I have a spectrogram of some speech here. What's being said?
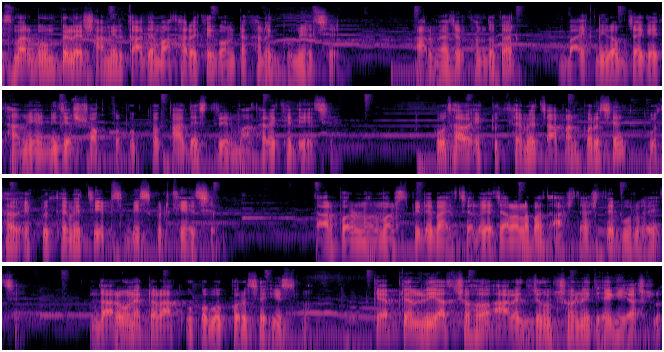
ইসমার ঘুম পেলে স্বামীর কাঁধে মাথা রেখে ঘণ্টাখানেক ঘুমিয়েছে। আর মেজর খন্দকার বাইক নীরব জায়গায় থামিয়ে নিজের শক্তপুক্ত কাঁধে স্ত্রীর মাথা রেখে দিয়েছে। কোথাও একটু থেমে চা পান করেছে, কোথাও একটু থেমে চিপস, বিস্কুট খেয়েছে। তারপর নর্মাল স্পিডে বাইক চালিয়ে জালালাবাদ আসতে আসতে ভোর হয়েছে। দারুণ একটা রাত উপভোগ করেছে ইসমা। ক্যাপ্টেন রিয়াজ সহ আরেকজন সৈনিক এগিয়ে আসলো।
